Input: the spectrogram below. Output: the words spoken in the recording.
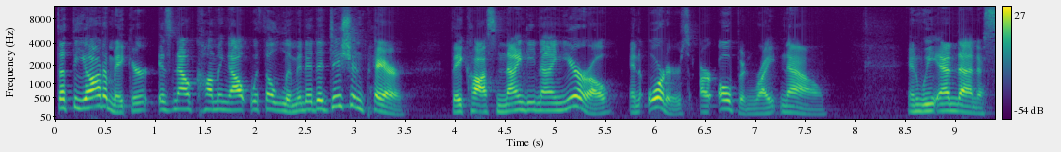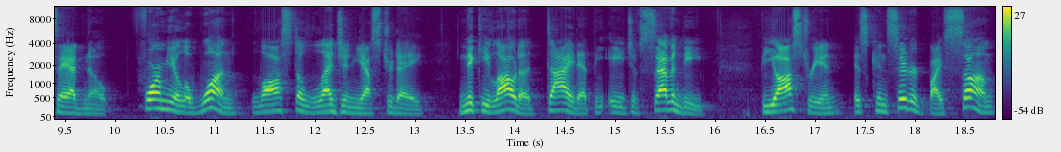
that the automaker is now coming out with a limited edition pair. They cost 99 euro and orders are open right now. And we end on a sad note. Formula One lost a legend yesterday. Niki Lauda died at the age of 70. The Austrian is considered by some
